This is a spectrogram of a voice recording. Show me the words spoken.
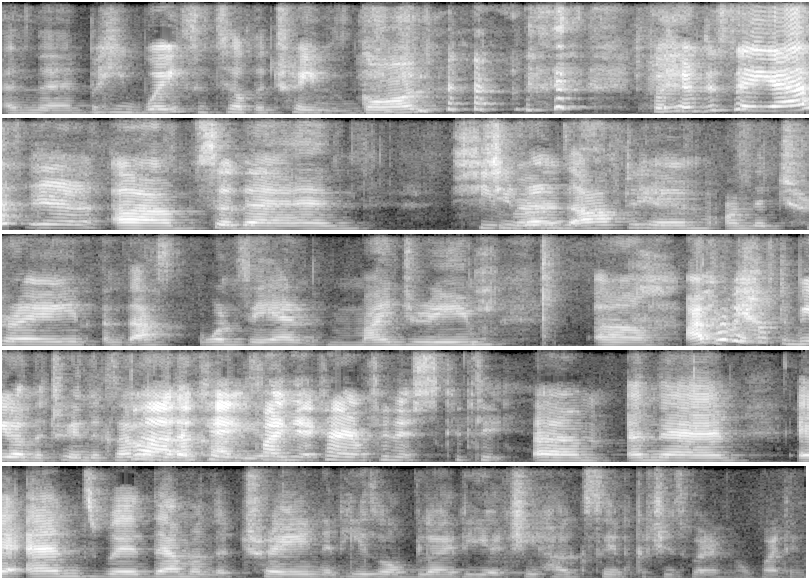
and then but he waits until the train is gone for him to say yes. yeah. Um, so then she, runs, after him on the train, and that's once again my dream. Um, I probably have to be on the train because I'm not But gonna okay, fine. Yeah, carry on. Finish quickly. Um, and then it ends with them on the train, and he's all bloody, and she hugs him because she's wearing a wedding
